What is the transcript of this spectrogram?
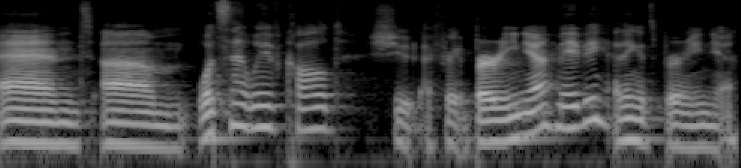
And um, what's that wave called? Shoot, I forget. Barrinha, maybe? I think it's Barrinha.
